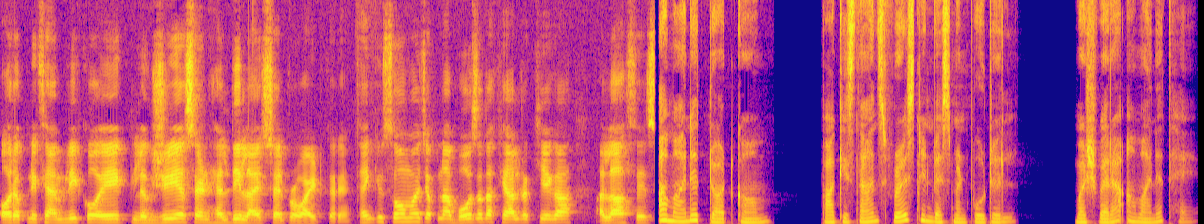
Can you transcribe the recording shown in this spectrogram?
और अपनी फैमिली को एक luxurious and healthy lifestyle provide करें। थैंक यू सो मच अपना बहुत ज़्यादा ख्याल रखिएगा। अल्लाह हाफिज़। Amanat dot com Pakistan first investment portal. मशवरा अमानत है।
